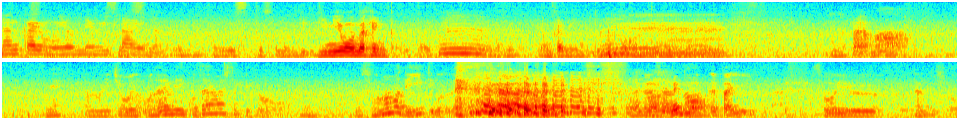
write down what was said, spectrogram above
何回も読んでみたいな。そうそうですとその微微妙な変化みたいなところがね、うん何回も読むと分かってくるので、だからまあねあの一応お悩みに答えましたけどもうそのままでいいってことだよね。やっぱりそういうなんでしょう。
